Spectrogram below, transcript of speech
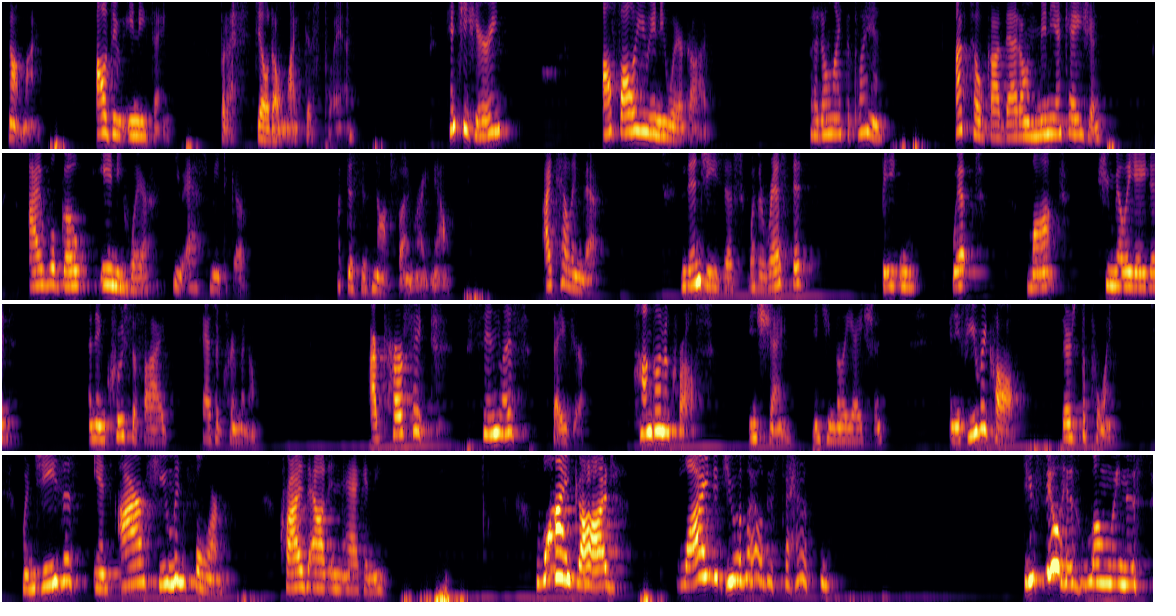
not mine. I'll do anything but I still don't like this plan. Can't you hear him? I'll follow you anywhere, God, but I don't like the plan. I've told God that on many occasions. I will go anywhere you ask me to go. But this is not fun right now. I tell him that. And then Jesus was arrested, beaten, whipped, mocked, humiliated, and then crucified as a criminal. Our perfect, sinless Savior hung on a cross in shame and humiliation. And if you recall, there's the point. when Jesus, in our human form, cries out in agony, Why, God? Why did you allow this to happen? Do you feel his loneliness?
